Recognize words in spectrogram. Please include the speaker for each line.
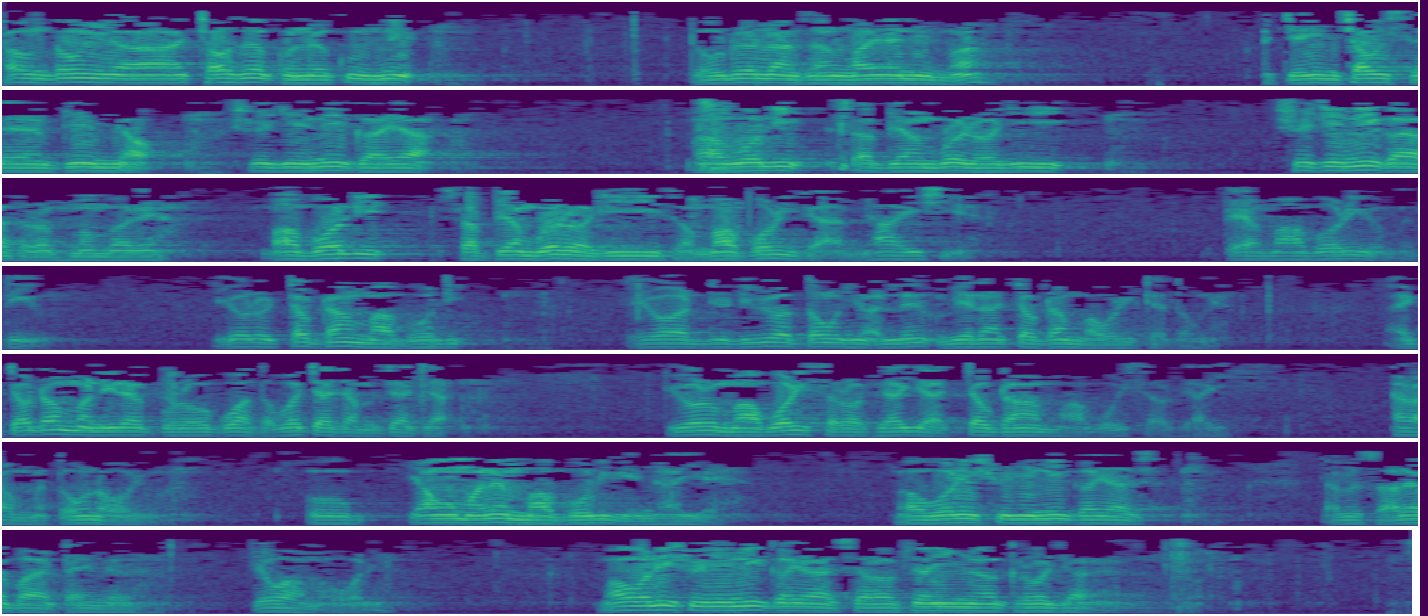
Speaker 1: 1369ခုနှစ်ဒုရလဆန်9ရက်နေ့မှာအကျဉ်း60ပြည့်မြောက်ရွှေကျင်နိကာယမာဘောဓိစပြန်ပွဲတော်ကြီးရွှေကျင်နိကာဆိုတော့မှန်ပါတယ်မာဘောဓိစပြန်ပွဲတော်ကြီးဆိုမာဘောဓိကအများကြီးရှိတယ်ဘယ်မာဘောဓိကိုမသိဘူးဒီတော့ကြောက်တန်းမာဘောဓိဒီတော့ဒီတော့သုံးရှင်အလင်းအများအားကြောက်တန်းမာဘောဓိတက်သုံးတယ် အဲကြောက်တန်းမှနေတဲ့ကိုရောကသဘောကျကြမကြကြဒီလိုမာဘောဓိဆရာတော်ဘုရားကြီးကကြောက်တန်းမာဘောဓိဆရာတော်ဘုရားကြီးအဲ့တော့မသုံးတော်ဘူးဟိုရောင်မှလည်းမာဘောဓိတွေအများကြီးပဲမာဘောဓိရွှေရင်းနိကာယဒါမှစားတဲ့ဘာအတိုင်းပဲပြောရမှာပေါ့လေမာဘောဓိရွှေရင်းနိကာယဆရာတော်ဘုရားကြီးများကြောကြတယ်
